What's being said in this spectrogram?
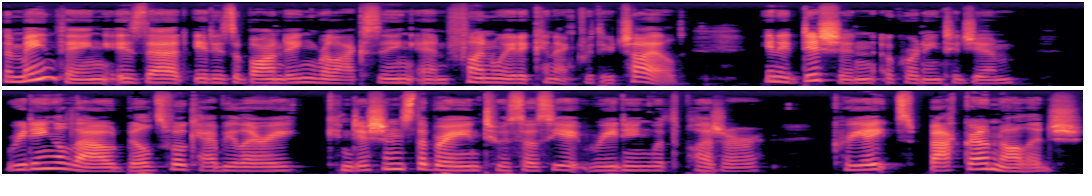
The main thing is that it is a bonding, relaxing, and fun way to connect with your child. In addition, according to Jim, reading aloud builds vocabulary, conditions the brain to associate reading with pleasure, creates background knowledge,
